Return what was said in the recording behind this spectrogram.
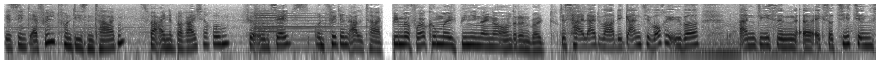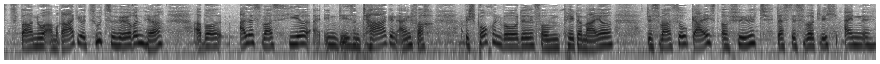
Wir sind erfüllt von diesen Tagen. Es war eine Bereicherung für uns selbst und für den Alltag. Ich bin mir vorgekommen, ich bin in einer anderen Welt. Das Highlight war die ganze Woche über an diesen äh, Exerzitien zwar nur am Radio zuzuhören, ja, aber alles, was hier in diesen Tagen einfach besprochen wurde vom Peter Meyer, das war so geisterfüllt, dass das wirklich eine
